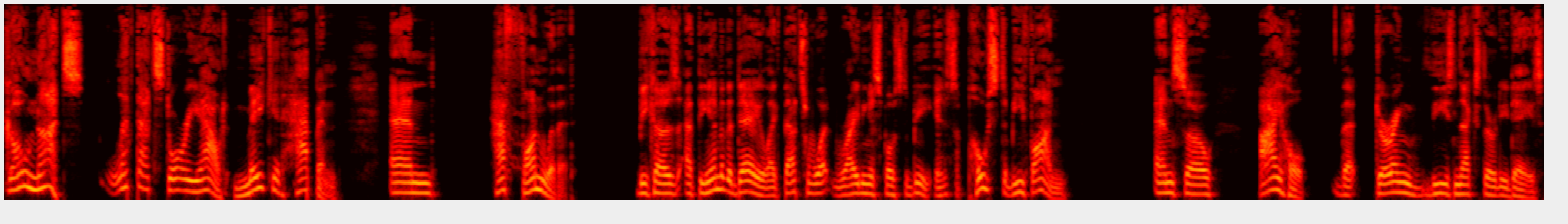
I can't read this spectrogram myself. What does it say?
go nuts. Let that story out. Make it happen and have fun with it. Because at the end of the day, like that's what writing is supposed to be. It is supposed to be fun. And so I hope that during these next 30 days,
